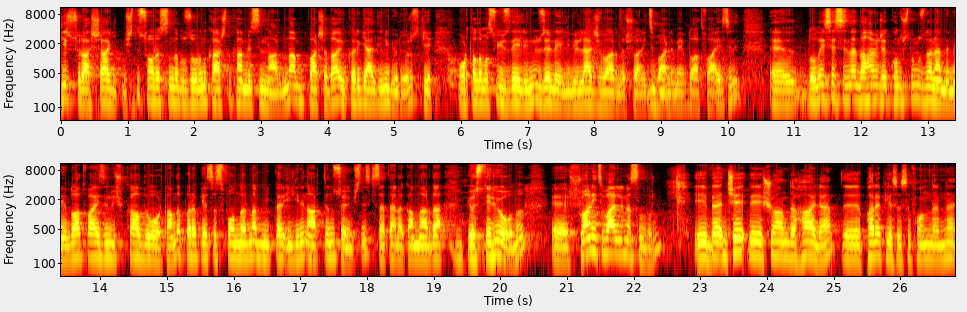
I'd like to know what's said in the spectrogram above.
bir süre aşağı gitmişti. Sonrasında bu zorunlu karşılık hamlesinin ardından bir parça daha yukarı geldiğini görüyoruz ki ortalaması %50'nin üzerinde 51'ler civarında şu an itibariyle mevduat faizinin. Ee, Dolayısıyla sizinle daha önce konuştuğumuz dönemde mevduat faizinin düşük kaldığı ortamda para piyasası fonlarına bir miktar ilginin arttığını söylemiştiniz ki zaten rakamlarda gösteriyor onu. Ee, Şu an itibariyle nasıl durum? E, Bence e, şu anda hala e, para piyasası fonlarına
